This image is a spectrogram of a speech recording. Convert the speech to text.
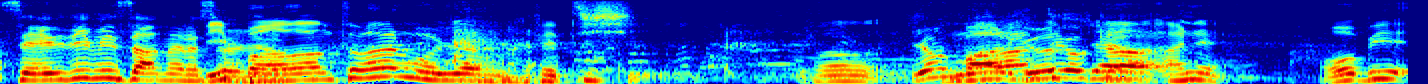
Sevdiğim insanlara bir söylüyorum. bağlantı var mı hocam? Fetiş falan. Yok, Bunlar bağlantı göt yok ya. Hani o bir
